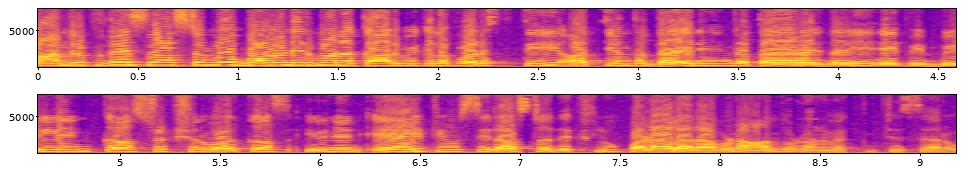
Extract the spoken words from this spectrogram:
ఆంధ్రప్రదేశ్ రాష్ట్రంలో భవన నిర్మాణ కార్మికుల పరిస్థితి అత్యంత దయనీయంగా తయారైందని AP building construction workers union AITUC రాష్ట్ర అధ్యక్షులు పడాల రమణ ఆందోళన వ్యక్తం చేశారు.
